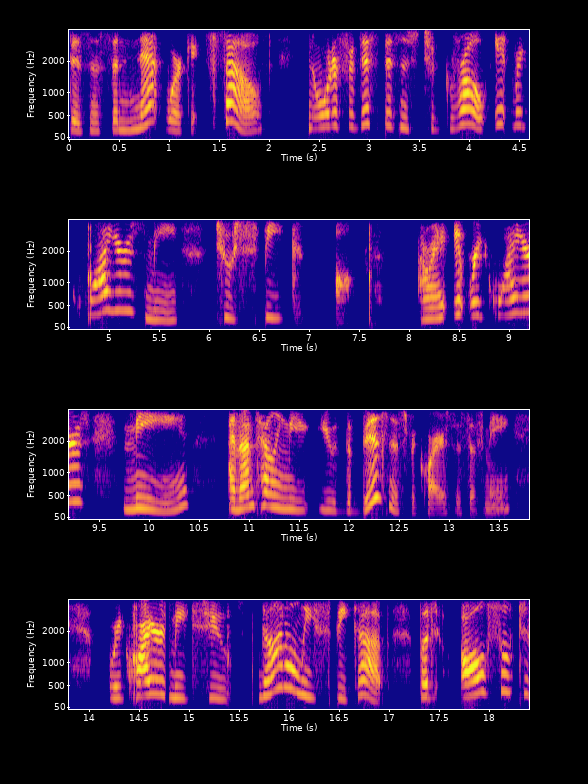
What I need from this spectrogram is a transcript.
business, the network itself, in order for this business to grow, it requires me to speak up. All right? It requires me, and I'm telling me you the business requires this of me, requires me to not only speak up, but also to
